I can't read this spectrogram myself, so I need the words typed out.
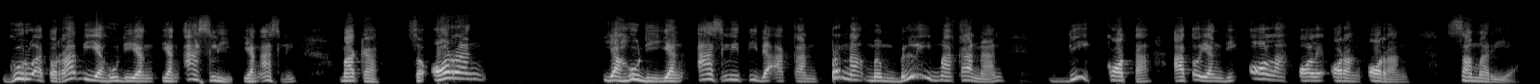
guru atau rabi Yahudi yang yang asli, yang asli, maka seorang Yahudi yang asli tidak akan pernah membeli makanan di kota atau yang diolah oleh orang-orang Samaria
